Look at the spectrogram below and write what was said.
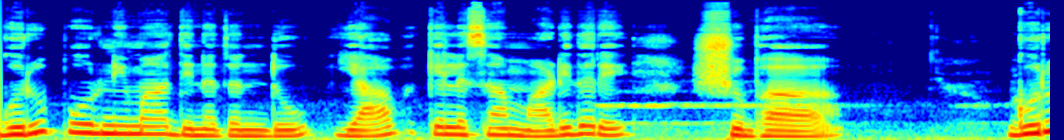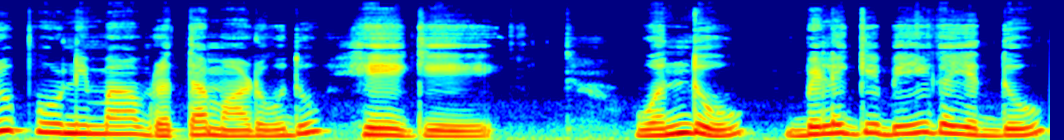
ಗುರುಪೂರ್ಣಿಮಾ ದಿನದಂದು ಯಾವ ಕೆಲಸ ಮಾಡಿದರೆ ಶುಭ? ಗುರುಪೂರ್ಣಿಮಾ ವ್ರತ ಮಾಡುವುದು ಹೇಗೆ? ಒಂದು, ಬೆಳಗ್ಗೆ ಬೇಗ ಎದ್ದು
